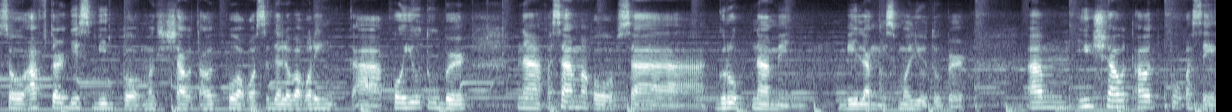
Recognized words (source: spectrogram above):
So after this vid po, mag-shout out po ako sa dalawa ko ring uh, co-YouTuber na kasama ko sa group namin bilang small YouTuber. Um, yung shout out po kasi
